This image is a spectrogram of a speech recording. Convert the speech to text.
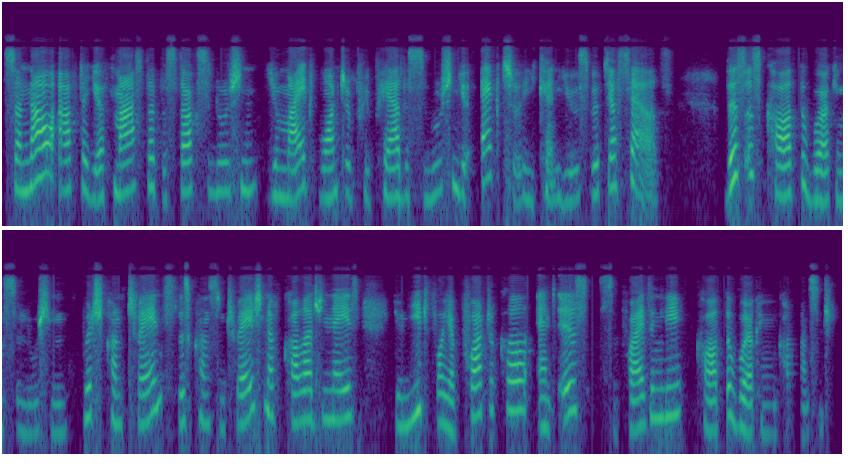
So now after you have mastered the stock solution, you might want to prepare the solution you actually can use with your cells. This is called the working solution, which contains this concentration of collagenase you need for your protocol and is, surprisingly, called the working concentration.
